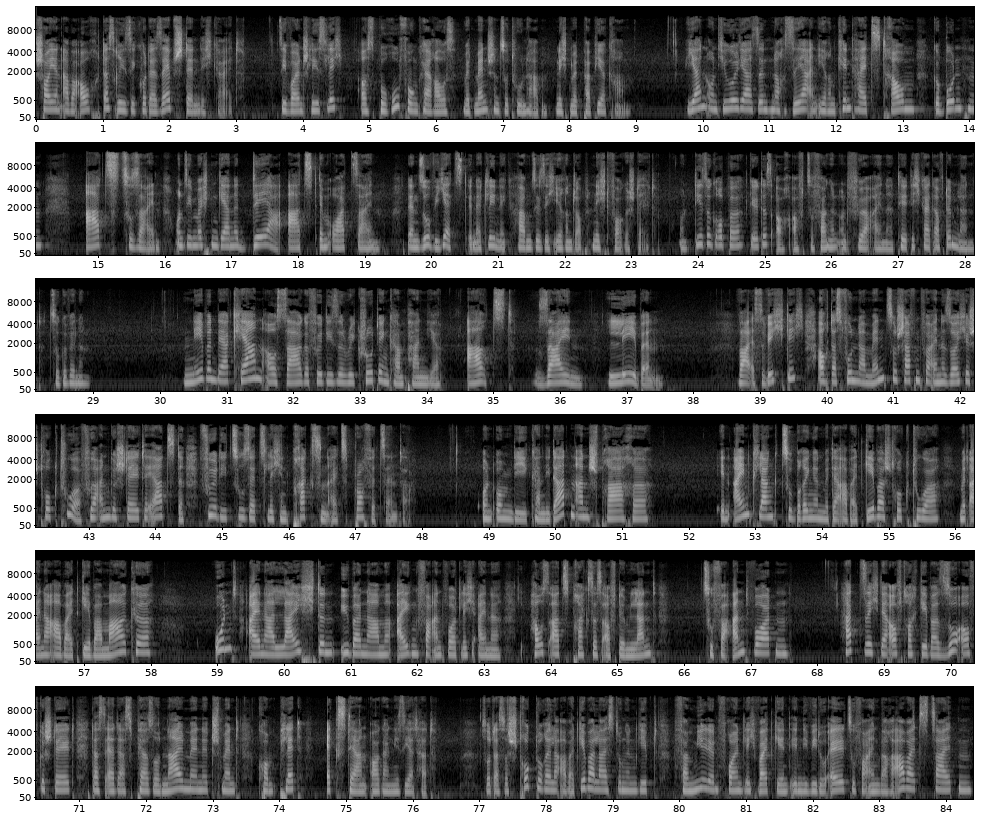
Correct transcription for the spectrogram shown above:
scheuen aber auch das Risiko der Selbstständigkeit. Sie wollen schließlich aus Berufung heraus mit Menschen zu tun haben, nicht mit Papierkram. Jan und Julia sind noch sehr an ihren Kindheitstraum gebunden, Arzt zu sein, und sie möchten gerne der Arzt im Ort sein. Denn so wie jetzt in der Klinik haben sie sich ihren Job nicht vorgestellt. Und diese Gruppe gilt es auch aufzufangen und für eine Tätigkeit auf dem Land zu gewinnen. Neben der Kernaussage für diese Recruiting-Kampagne Arzt, Sein, Leben war es wichtig, auch das Fundament zu schaffen für eine solche Struktur, für angestellte Ärzte, für die zusätzlichen Praxen als Profit Center. Und um die Kandidatenansprache in Einklang zu bringen mit der Arbeitgeberstruktur, mit einer Arbeitgebermarke und einer leichten Übernahme eigenverantwortlich eine Hausarztpraxis auf dem Land zu verantworten, hat sich der Auftraggeber so aufgestellt, dass er das Personalmanagement komplett extern organisiert hat. sodass es strukturelle Arbeitgeberleistungen gibt, familienfreundlich, weitgehend individuell zu vereinbare Arbeitszeiten,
